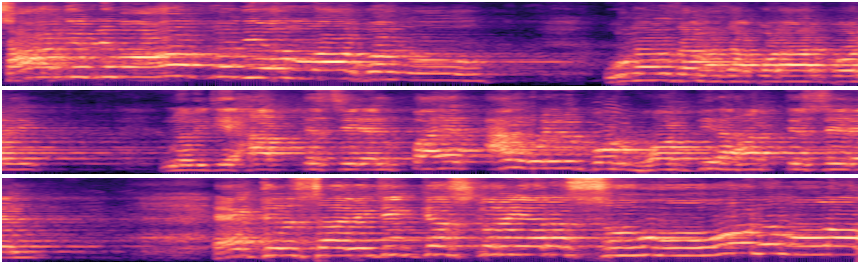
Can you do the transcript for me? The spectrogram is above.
সাদ ইবনে মুআয রাদিয়াল্লাহু আনহু, উনার জানাজা পড়ার পরে নবীজি হাঁটতেছিলেন, পায়ের আঙ্গুলের উপর ভর দিয়ে হাঁটতেছিলেন। একজন সাহাবী জিজ্ঞাসা করে ইয়া রাসূলুল্লাহ,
